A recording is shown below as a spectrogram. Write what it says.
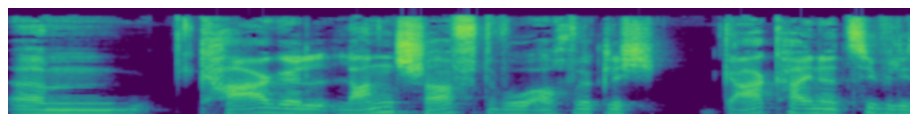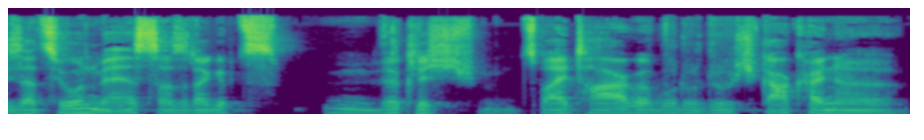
ähm, karge Landschaft, wo auch wirklich gar keine Zivilisation mehr ist. Also da gibt's wirklich zwei Tage, wo du durch gar keine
